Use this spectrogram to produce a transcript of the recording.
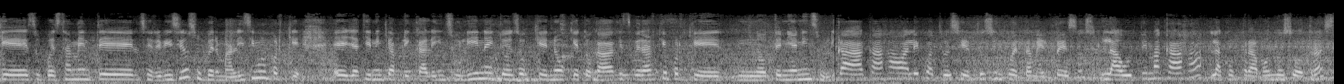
Que supuestamente el servicio es súper malísimo porque eh, ya tienen que aplicarle insulina y todo eso, que no, que tocaba que esperar que porque no tenían insulina. Cada caja vale 450 mil pesos. La última caja la compramos nosotras.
